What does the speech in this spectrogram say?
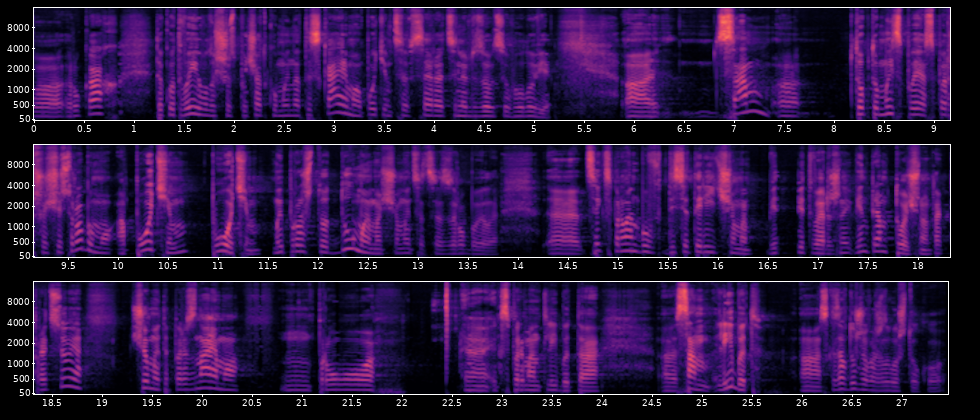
в руках. Так от виявилося, що спочатку ми натискаємо, а потім це все раціоналізується в голові. Сам, тобто ми спе- спершу щось робимо, а потім. Потім ми просто думаємо, що ми це, це зробили. Е, Цей експеримент був десятиріччями підтверджений. Він прям точно так працює. Що ми тепер знаємо про е, експеримент Лібета? Е, Сам Лібет сказав дуже важливу штуку,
